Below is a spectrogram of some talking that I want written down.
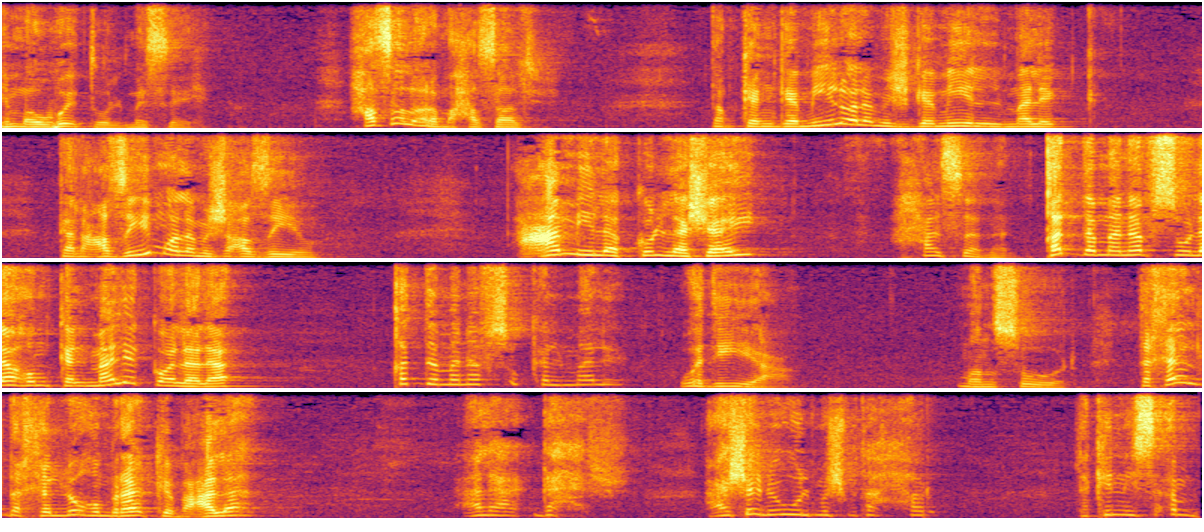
يموتوا المسيا حصل ولا ما حصلش؟ طب كان جميل ولا مش جميل الملك كان عظيم ولا مش عظيم؟ عمل كل شيء حسنا. قدم نفسه لهم كالملك ولا لا؟ قدم نفسه كالملك. وديع منصور. تخيل دخل لهم راكب على على جحش عشان يقول مش بتاع حرب لكني سأمن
